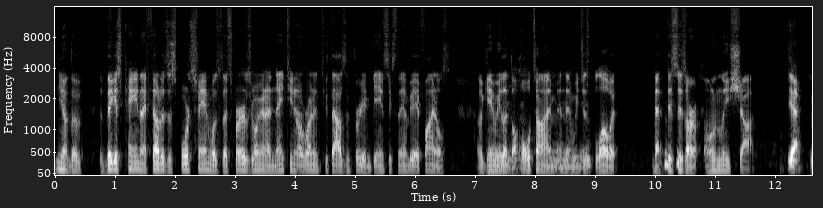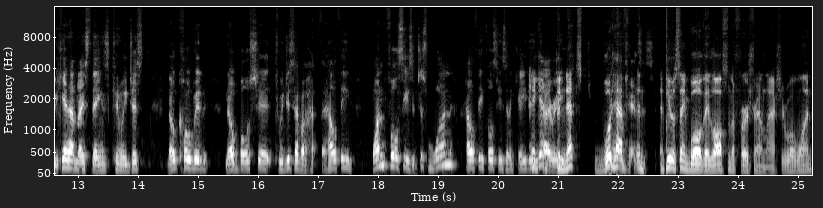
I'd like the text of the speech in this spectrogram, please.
you know, the the biggest pain I felt as a sports fan was the Spurs going on a 19-0 run in 2003 in Game Six of the NBA Finals, of a game we led the whole time, and then we just mm-hmm. blow it. That this is our only shot. Yeah, we can't have nice things. Can we just no COVID, no bullshit? Can we just have a he- healthy one full season, just one healthy full season of KD and again, Kyrie? the Nets would have, and, and people saying, well, they lost in the first round last year. Well, one,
